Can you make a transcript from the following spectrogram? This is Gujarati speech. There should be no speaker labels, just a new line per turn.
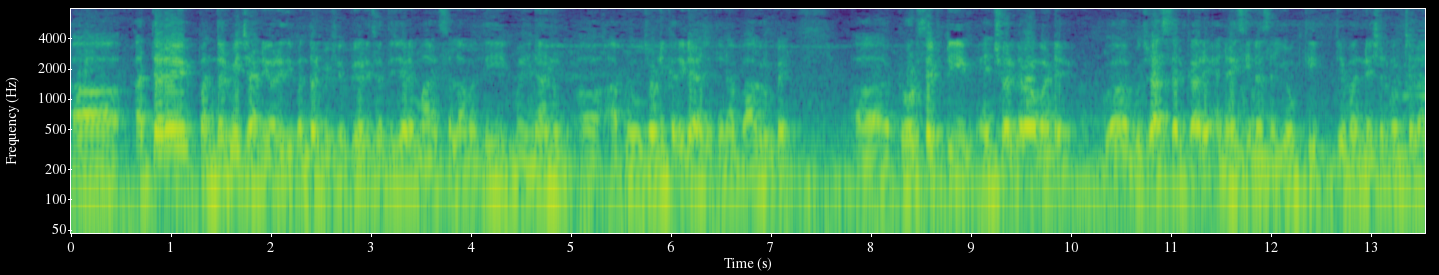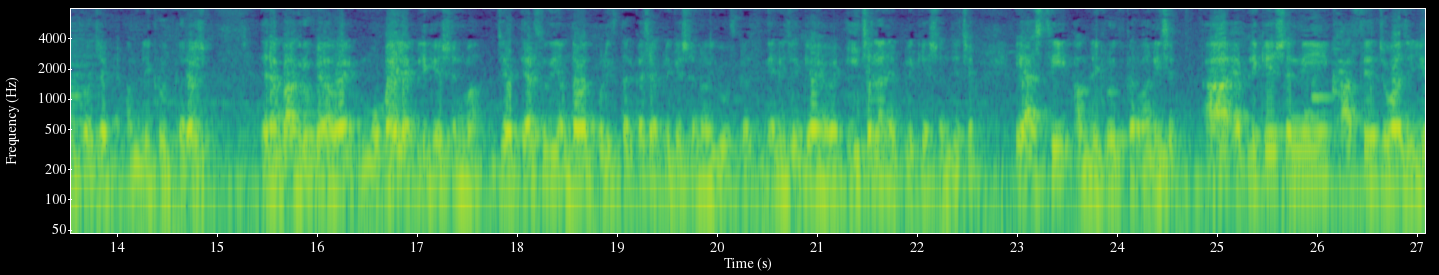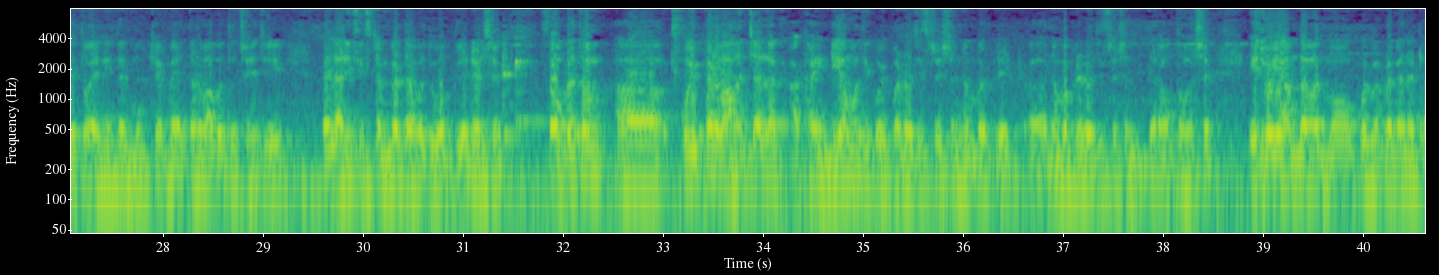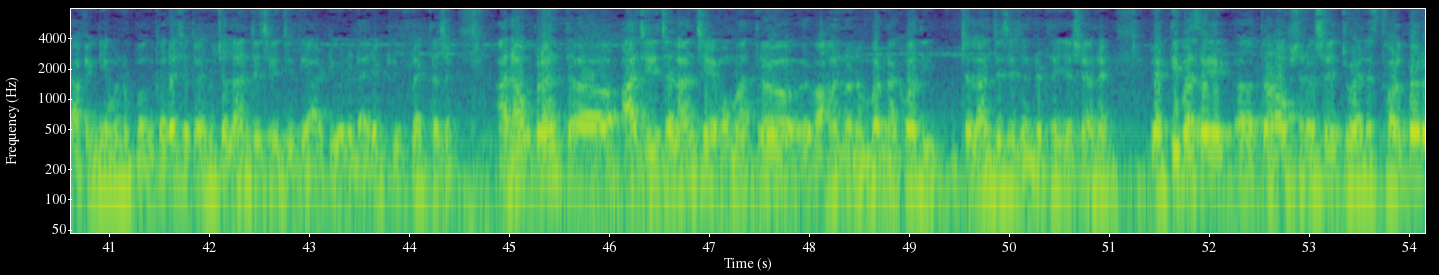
અત્યારે પંદરમી જાન્યુઆરીથી પંદરમી ફેબ્રુઆરી સુધી જ્યારે માર્ગ સલામતી મહિનાનું આપણે ઉજવણી કરી રહ્યા છે, તેના ભાગરૂપે રોડ સેફટી એન્શ્યોર કરવા માટે ગુજરાત સરકારે એનઆઈસીના સહયોગથી જે one nation, one challan project અમલીકૃત કર્યો છે, તેના ભાગરૂપે હવે મોબાઈલ એપ્લિકેશનમાં, જે અત્યાર સુધી અમદાવાદ પોલીસ તર્કશ એપ્લિકેશનનો યુઝ કરતી હતી, એની જગ્યાએ હવે ઈ ચલાન એપ્લિકેશન જે છે, એ આજથી અમલીકૃત કરવાની છે. આ એપ્લિકેશનની ખાસિયત જોવા જઈએ તો એની અંદર મુખ્ય બે ત્રણ બાબતો છે જે પહેલાની સિસ્ટમ કરતાં વધુ અપગ્રેડેડ છે. સૌપ્રથમ કોઈ પણ વાહન ચાલક આખા ઇન્ડિયામાંથી કોઈ પણ registration number plate number plate registration ધરાવતો હશે, એ જો અહીંયા અમદાવાદમાં કોઈ પણ પ્રકારના ટ્રાફિક નિયમોનું ભંગ કરે છે, તો એનું ચલાન જે છે, જે તે આરટીઓને ડાયરેક્ટ રિફ્લેક્ટ થશે. આના ઉપરાંત આ જે ચલાન છે, એમાં માત્ર વાહનનો નંબર નાખવાથી ચલાન જે છે જનરેટ થઈ જશે અને વ્યક્તિ પાસે ત્રણ ઓપ્શન હશે. જો એને સ્થળ પર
